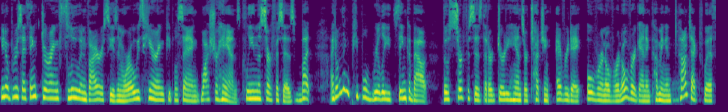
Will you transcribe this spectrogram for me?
You know, Bruce, I think during flu and virus season, we're always hearing people saying, wash your hands, clean the surfaces. But I don't think people really think about those surfaces that our dirty hands are touching every day over and over and over again and coming in contact with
